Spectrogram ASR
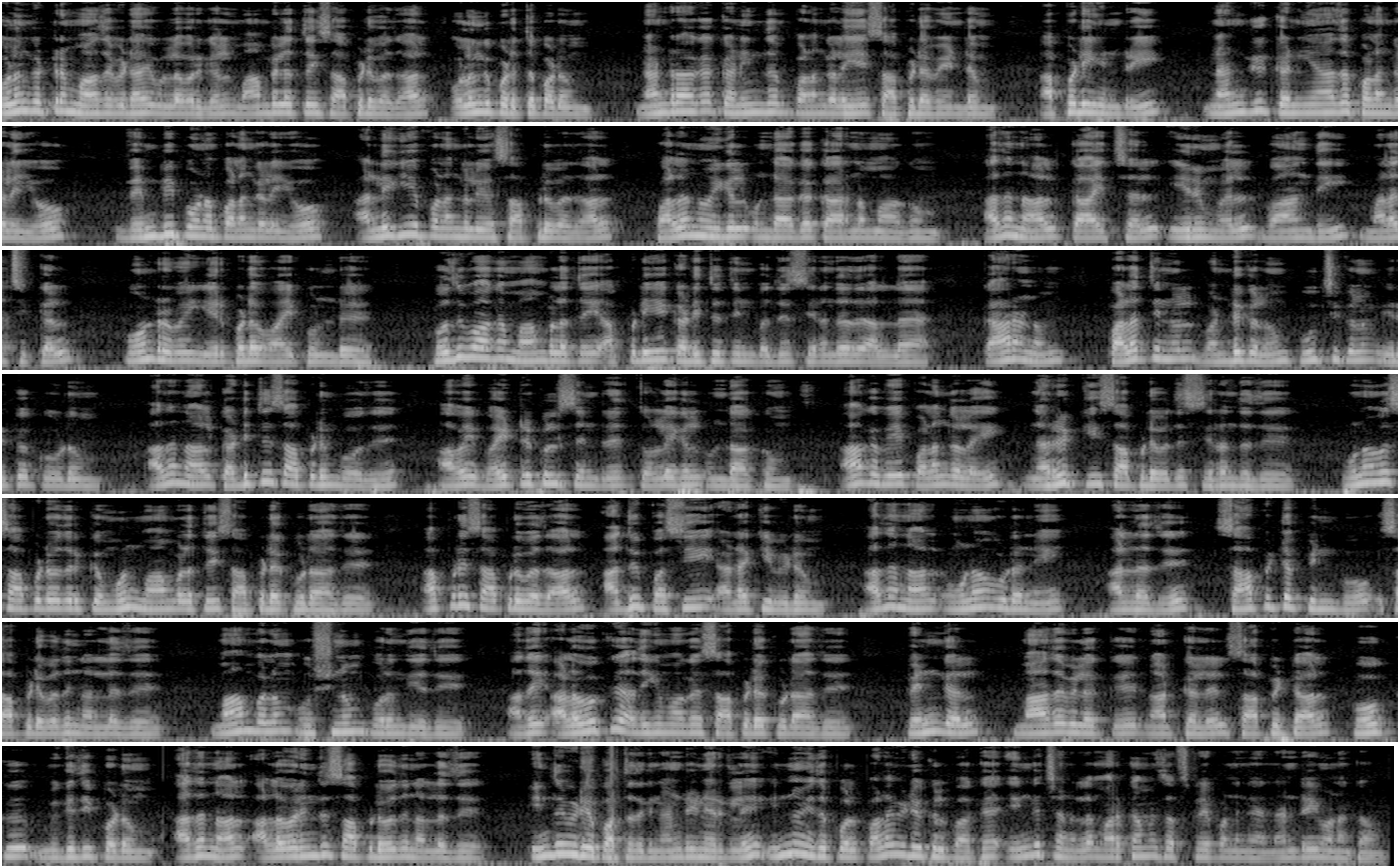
ஒழுங்கற்ற மாதவிடாய் உள்ளவர்கள் மாம்பழத்தை சாப்பிடுவதால் ஒழுங்குபடுத்தப்படும். நன்றாக கனிந்த பழங்களையே சாப்பிட வேண்டும். அப்படியின்றி நன்கு கனியாத பழங்களையோ வெம்பி போன பழங்களையோ அழுகிய பழங்களையோ சாப்பிடுவதால் பல நோய்கள் உண்டாக காரணமாகும். அதனால் காய்ச்சல் இருமல் வாந்தி மலச்சிக்கல் போன்றவை ஏற்பட வாய்ப்புண்டு. பொதுவாக மாம்பழத்தை அப்படியே கடித்து தின்பது சிறந்தது அல்ல. காரணம் பழத்தினுள் வண்டுகளும் பூச்சிகளும் இருக்கக்கூடும். அதனால் கடித்து சாப்பிடும்போது அவை வயிற்றுக்குள் சென்று தொல்லைகள் உண்டாக்கும். ஆகவே பழங்களை நறுக்கி சாப்பிடுவது சிறந்தது. உணவு சாப்பிடுவதற்கு முன் மாம்பழத்தை சாப்பிடக்கூடாது. அப்படி சாப்பிடுவதால் அது பசியை அடக்கிவிடும். அதனால் உணவுடனே அல்லது சாப்பிட்ட பின்போ சாப்பிடுவது நல்லது. மாம்பழம் உஷ்ணம் பொருந்தியது. அதை அளவுக்கு அதிகமாக சாப்பிடக்கூடாது. பெண்கள் மாதவிலக்கு நாட்களில் சாப்பிட்டால் போக்கு மிகுதிப்படும். அதனால் அளவறிந்து சாப்பிடுவது நல்லது. இந்த வீடியோ பார்த்ததுக்கு நன்றி நேர்களே. இன்னும் இது போல் பல வீடியோக்கள் பார்க்க எங்கள் சேனலை மறக்காமல் சப்ஸ்கிரைப் பண்ணுங்கள் நன்றி வணக்கம்.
